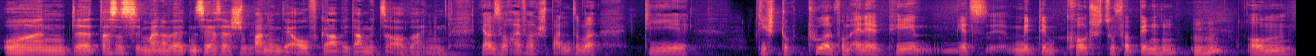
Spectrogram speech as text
Und äh, das ist in meiner Welt eine sehr, sehr spannende Aufgabe, damit zu arbeiten. Ja, und es ist auch einfach spannend, mal, die, die Strukturen vom NLP jetzt mit dem Coach zu verbinden, um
